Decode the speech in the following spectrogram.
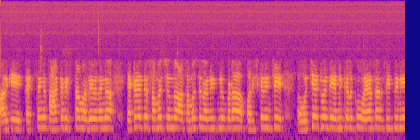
వారికి ఖచ్చితంగా సహకరిస్తాం. అదేవిధంగా ఎక్కడైతే సమస్య ఉందో ఆ సమస్యలన్నింటినీ కూడా పరిష్కరించి వచ్చేటువంటి ఎన్నికలకు వైఎస్ఆర్ సిపిని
